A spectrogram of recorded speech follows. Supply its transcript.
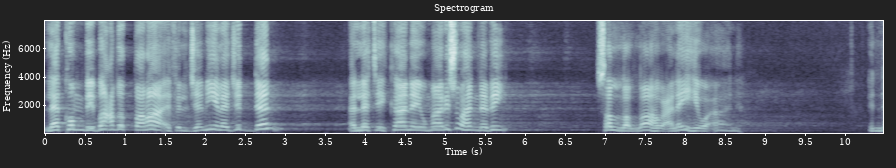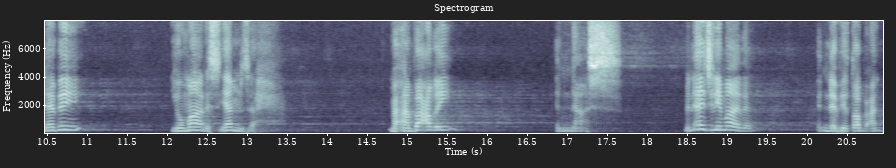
لكم ببعض الطرائف الجميلة جدا التي كان يمارسها النبي صلى الله عليه وآله. النبي يمارس يمزح مع بعض الناس. من أجل ماذا؟ النبي طبعا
